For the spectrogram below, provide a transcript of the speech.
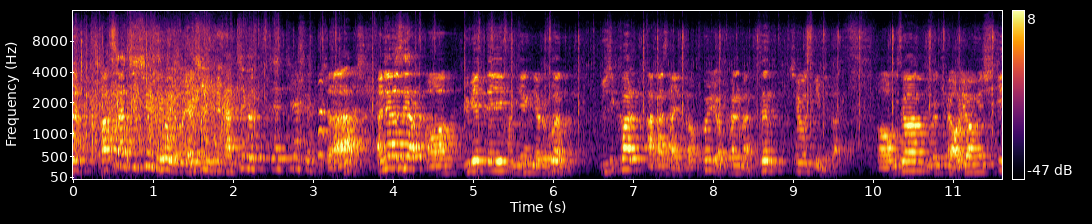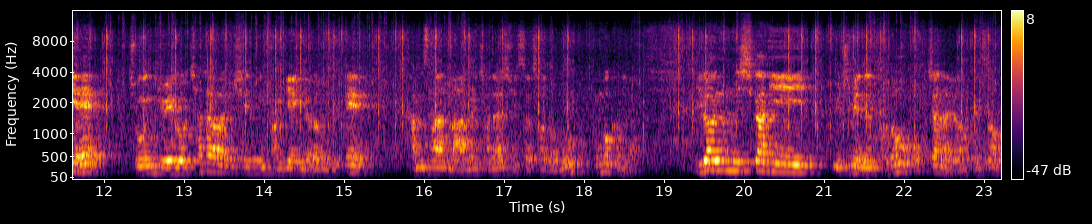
네, 박수 안 치시면 되고 이거 열심히 이제 다 네, 찍으세요. 자, 안녕하세요. 어, 유미엣데이 관객 여러분, 뮤지컬 아가사에서 폴 역할을 맡은 최우승입니다. 어, 우선 이렇게 어려운 시기에 좋은 기회로 찾아와 주신 관객 여러분들께 감사한 마음을 전할 수 있어서 너무 행복합니다. 이런 시간이 요즘에는 더더욱 없잖아요. 그래서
